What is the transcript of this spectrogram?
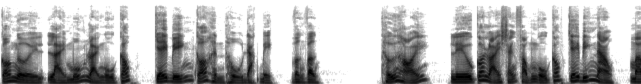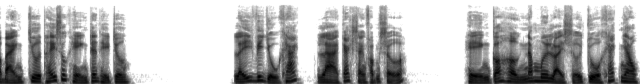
có người lại muốn loại ngũ cốc chế biến có hình thù đặc biệt, vân vân. Thử hỏi, liệu có loại sản phẩm ngũ cốc chế biến nào mà bạn chưa thấy xuất hiện trên thị trường? Lấy ví dụ khác là các sản phẩm sữa. Hiện có hơn 50 loại sữa chua khác nhau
